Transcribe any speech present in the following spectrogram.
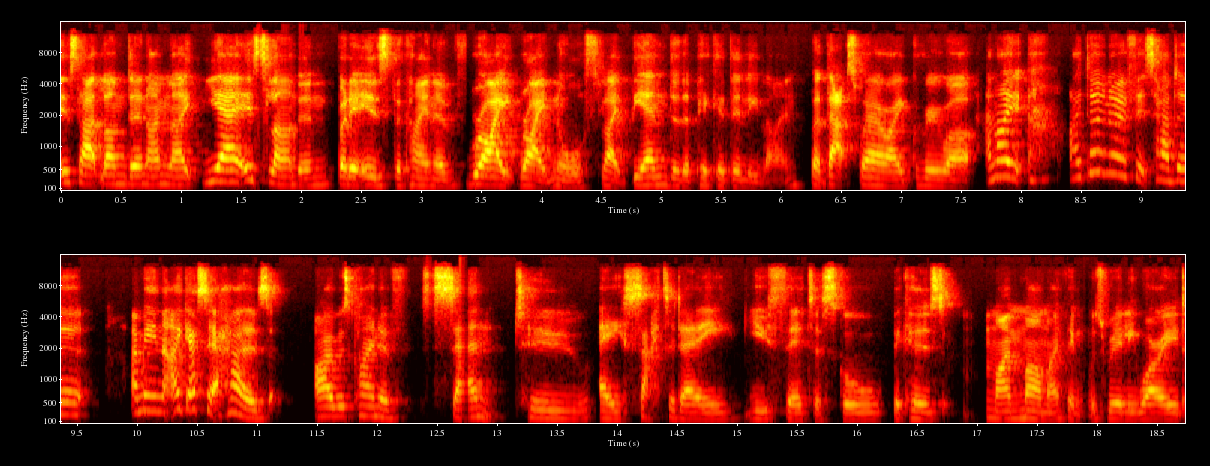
is that London? I'm like, yeah, it's London, but it is the kind of right right north, like the end of the Piccadilly line. But that's where I grew up. And I I don't know if it's had a I mean, I guess it has. I was kind of sent to a Saturday youth theatre school because my mum, I think, was really worried.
